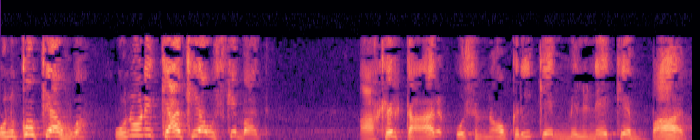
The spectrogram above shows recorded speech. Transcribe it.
उनको क्या हुआ? उन्होंने क्या किया उसके बाद? आखिरकार उस नौकरी के मिलने के बाद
